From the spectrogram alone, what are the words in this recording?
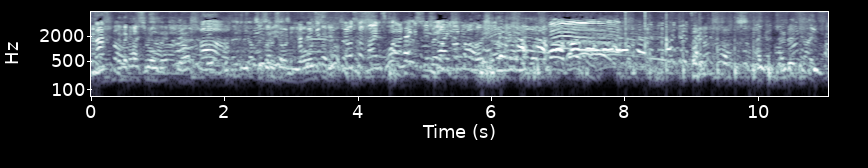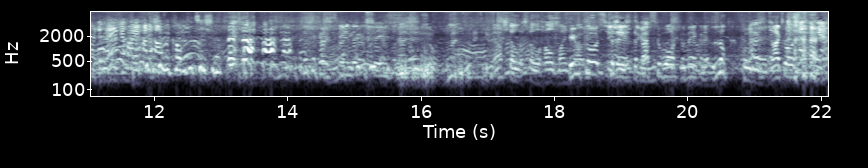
That's In the both. casserole dish, yeah. Oh, So it's only yours. it's, no, it's not mine. It's mine. I think it's just my fault. It's the end of the season. I still, still hold mine. Who goes to the, the best award for making it look homemade? That goes. Yeah.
